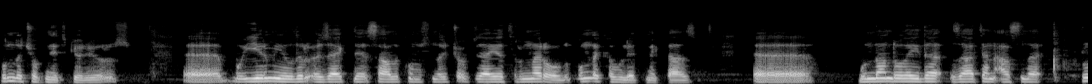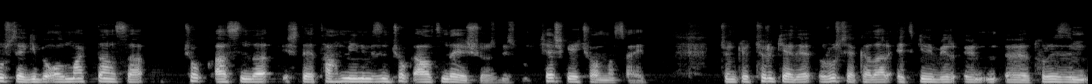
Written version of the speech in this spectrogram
Bunu da çok net görüyoruz. Ee, bu 20 yıldır özellikle sağlık konusunda çok güzel yatırımlar oldu. Bunu da kabul etmek lazım. Ee, bundan dolayı da zaten aslında Rusya gibi olmaktansa çok aslında işte tahminimizin çok altında yaşıyoruz biz bunu. Keşke hiç olmasaydı. Çünkü Türkiye'de Rusya kadar etkili bir e, turizm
